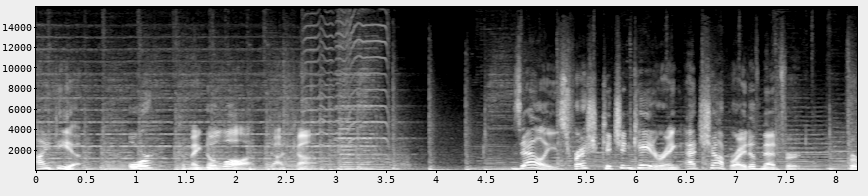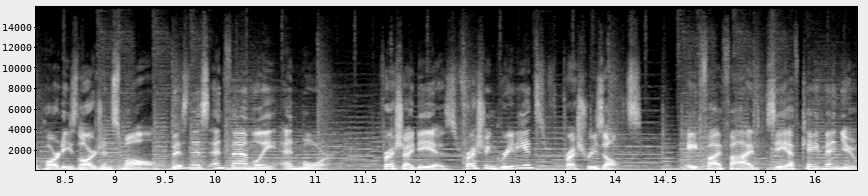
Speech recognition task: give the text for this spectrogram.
IDEA or ComegnoLaw.com. Zallie's Fresh Kitchen Catering at ShopRite of Medford. For parties large and small, business and family, and more. Fresh ideas, fresh ingredients, fresh results. 855 ZFK menu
